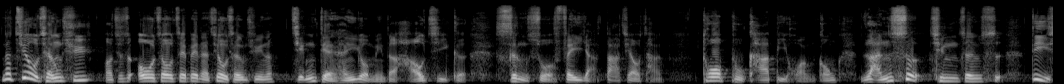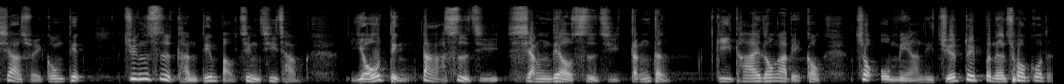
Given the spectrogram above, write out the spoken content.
那旧城区哦，就是欧洲这边的旧城区呢，景点很有名的好几个：圣索菲亚大教堂、托普卡比皇宫、蓝色清真寺、地下水宫殿、君士坦丁堡竞技场、油顶大市集、香料市集等等。其他的拢阿别讲，做有名，你绝对不能错过的。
